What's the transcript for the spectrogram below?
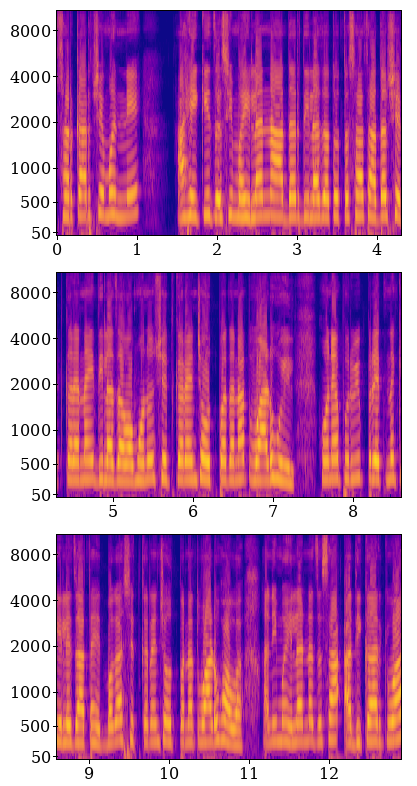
सरकारचे म्हणणे आहे की जशी महिलांना आदर दिला जातो तसाच आदर शेतकऱ्यांनाही दिला जावा म्हणून शेतकऱ्यांच्या उत्पादनात वाढ होईल होण्यापूर्वी प्रयत्न केले जात आहेत. बघा शेतकऱ्यांच्या उत्पन्नात वाढ व्हावा आणि महिलांना जसा अधिकार किंवा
